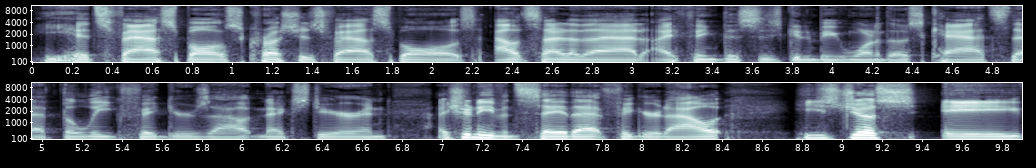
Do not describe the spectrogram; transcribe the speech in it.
He hits fastballs, crushes fastballs. Outside of that, I think this is going to be one of those cats that the league figures out next year. And I shouldn't even say that figured out. He's just a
